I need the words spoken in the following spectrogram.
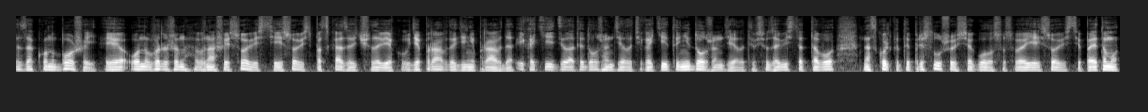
закон Божий, и он выражен в нашей совести, и совесть подсказывает человеку, где правда, где неправда, и какие дела ты должен делать, и какие ты не должен делать. И все зависит от того, насколько ты прислушаешься к голосу своей совести. Поэтому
